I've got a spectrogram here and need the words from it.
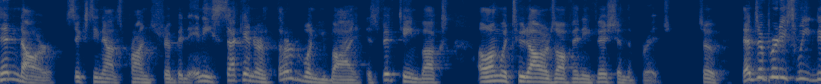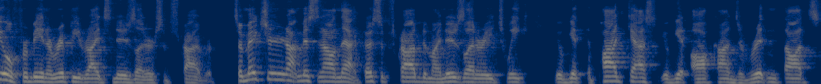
$10 16 ounce prawn strip, and any second or third one you buy is 15 bucks, along with $2 off any fish in the fridge. So that's a pretty sweet deal for being a Rippy Writes newsletter subscriber. So make sure you're not missing out on that. Go subscribe to my newsletter each week. You'll get the podcast, you'll get all kinds of written thoughts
